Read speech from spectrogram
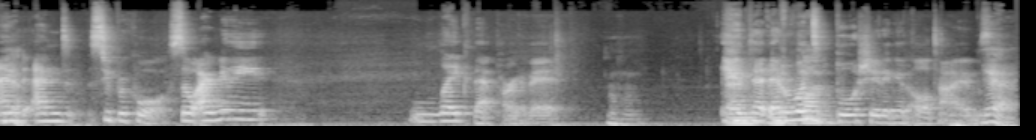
and Yeah. and super cool. So I really like that part of it. And, And- that and everyone's plot- bullshitting at all times. Yeah,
